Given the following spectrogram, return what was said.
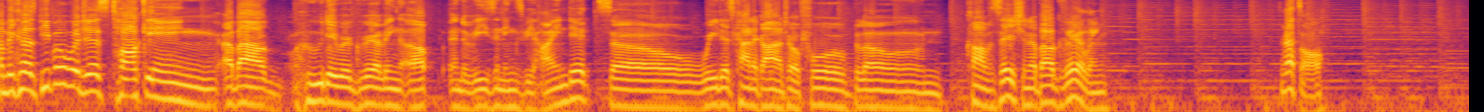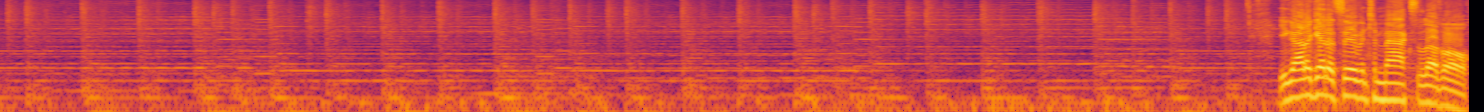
Um, because people were just talking about who they were grilling up and the reasonings behind it, so we just kind of got into a full-blown conversation about grilling. That's all. You gotta get a servant to max level.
